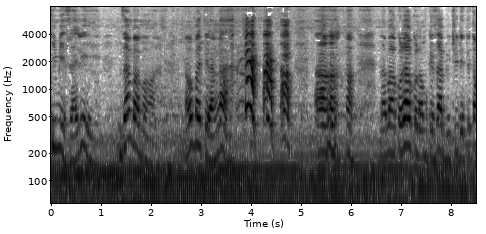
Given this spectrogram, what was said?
Kimi ezali. Nzamba mawa. Ao batela nga. Ah, ah, ah. Na ba kola kola mukeza habitude, teta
